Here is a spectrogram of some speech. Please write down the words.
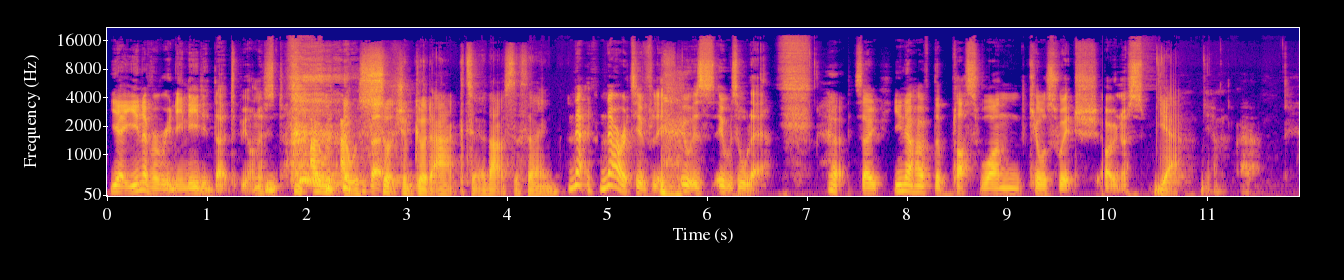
Yeah, you never really needed that to be honest. I was, I was such a good actor. That's the thing. na- narratively, it was it was all there. so you now have the plus one kill switch bonus. Yeah. Yeah.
